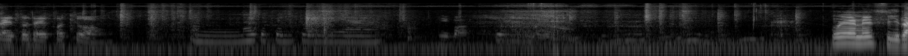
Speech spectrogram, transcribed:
ส่ตัวใดเขาจอง อืมน่าจะเป็นตัวเมียนี่บอตัวเมียแม่นี่สีด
